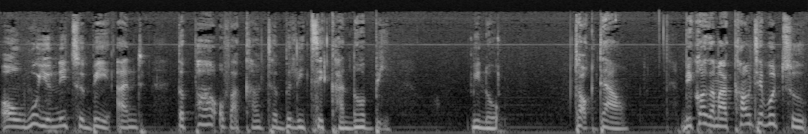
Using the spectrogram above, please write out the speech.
or who you need to be and the power of accountability cannot be you know talked down because i'm accountable to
